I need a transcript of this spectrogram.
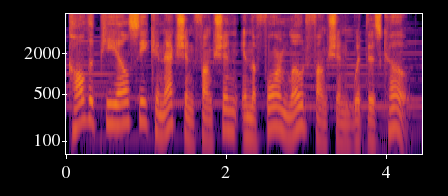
Call the PLC connection function in the form load function with this code.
